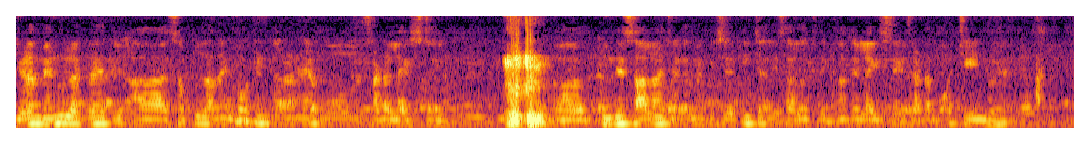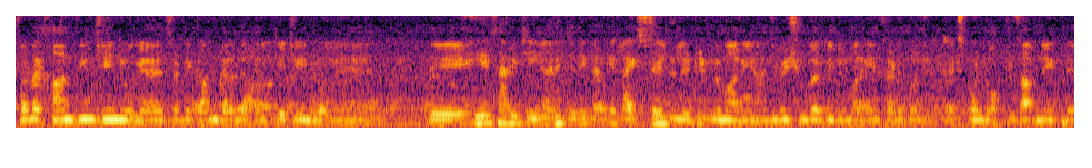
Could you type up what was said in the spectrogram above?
ਜਿਹੜਾ ਮੈਨੂੰ ਲੱਗਦਾ ਹੈ ਸਭ ਤੋਂ ਜ਼ਿਆਦਾ ਇੰਪੋਰਟੈਂਟ ਕਾਰਨ ਹੈ ਉਹ ਸਾਡਾ ਲਾਈਫ ਸਟਾਈਲ ਇੰਨੇ ਸਾਲਾਂ ਚ ਅਗਰ ਮੈਂ ਪਿਛਲੇ 30 40 ਸਾਲਾਂ ਚ ਦੇਖਾਂ ਤੇ ਲਾਈਫ ਸਟਾਈਲ ਸਾਡਾ ਬਹੁਤ ਚੇਂਜ ਹੋਇਆ ਹੈ। ਸਾਡਾ ਖਾਣ ਪੀਣ ਚੇਂਜ ਹੋ ਗਿਆ ਹੈ, ਸਾਡੇ ਕੰਮ ਕਰਨ ਦੇ ਤਰੀਕੇ ਚੇਂਜ ਹੋ ਗਏ ਹੈ। ਤੇ ਇਹ ਸਾਰੀ ਚੀਜ਼ਾਂ ਨੇ ਜਿਹਦੇ ਕਰਕੇ ਲਾਈਫ ਸਟਾਈਲ ਰਿਲੇਟਡ ਬਿਮਾਰੀਆਂ, ਜਿਵੇਂ ਸ਼ੂਗਰ ਦੀ ਬਿਮਾਰੀਆਂ ਸਾਡੇ ਕੋਲ ਐਕਸਪਰਟ ਡਾਕਟਰ ਸਾਹਿਬ ਨੇ ਇੱਥੇ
